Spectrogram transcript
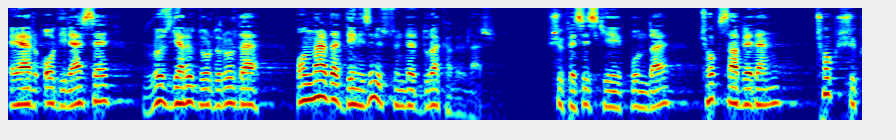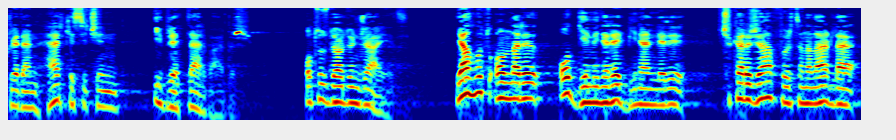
Eğer o dilerse rüzgarı durdurur da onlar da denizin üstünde dura kalırlar. Şüphesiz ki bunda çok sabreden, çok şükreden herkes için ibretler vardır. 34. Ayet Yahut onları, o gemilere binenleri, çıkaracağı fırtınalarla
